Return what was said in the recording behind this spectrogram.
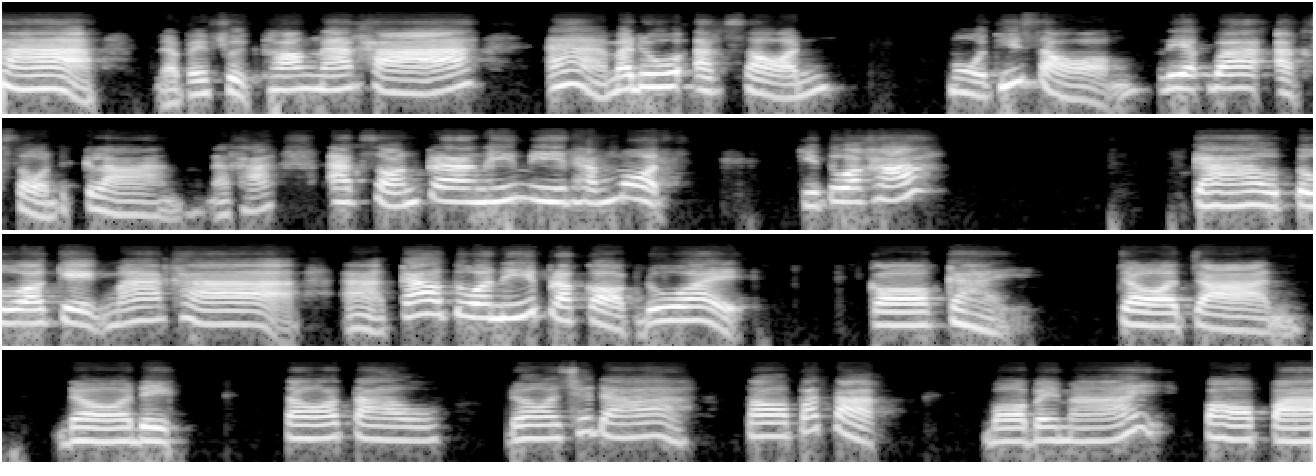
ค่ะ เดี๋ยวไปฝึกท่องนะคะอ่ามาดูอักษร หมู่ที่สองเรียกว่าอักษรกลางนะคะ อักษรกลางนี้มีทั้งหมด กี่ตัวคะเก้าตัวเก่งมากค่ะอ่าเก้าตัวนี้ประกอบด้วยกอไก่ จอจาน ดอเด็ก ตอเตา ดอชดา ตอปะตัก บอใบไม้ ปอปลา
